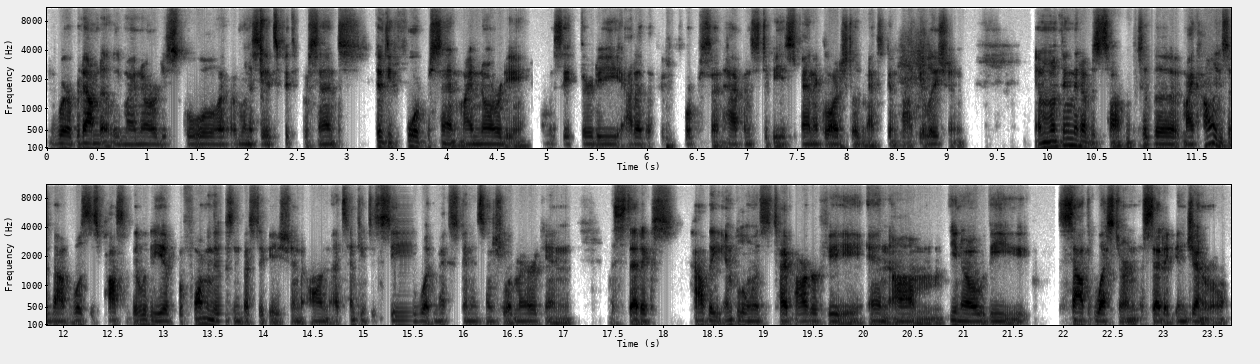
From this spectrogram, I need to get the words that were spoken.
We're a predominantly minority school. I want to say it's 50%, 54% minority. I want to say 30 out of the 54% happens to be Hispanic, largely Mexican population. And one thing that I was talking to the, my colleagues about was this possibility of performing this investigation on attempting to see what Mexican and Central American aesthetics, how they influence typography and, um, you know, the Southwestern aesthetic in general,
